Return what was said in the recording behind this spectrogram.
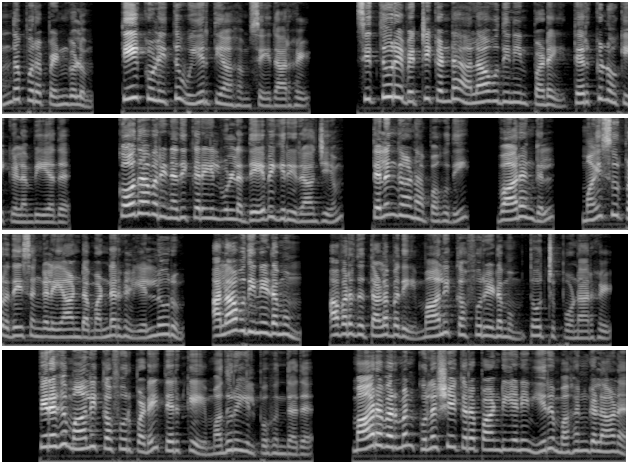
அந்தப்புற பெண்களும் தீக்குளித்து உயிர் தியாகம் செய்தார்கள். சித்தூரை வெற்றி கண்ட அலாவுதீனின் படை தெற்கு நோக்கி கிளம்பியது. கோதாவரி நதிக்கரையில் உள்ள தேவகிரி ராஜ்யம் தெலுங்கானா பகுதி வாரங்கல் மைசூர் பிரதேசங்களை ஆண்ட மன்னர்கள் எல்லோரும் அலாவுதீனிடமும் அவரது தளபதி மாலிக் கஃபூரிடமும் தோற்றுப்போனார்கள் பிறகு மாலிக் கஃபூர் படை தெற்கே மதுரையில் புகுந்தது. மாரவர்மன் குலசேகர பாண்டியனின் இரு மகன்களான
